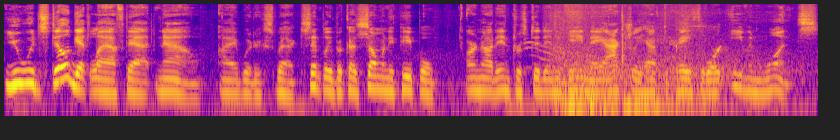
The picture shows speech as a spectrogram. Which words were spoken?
you would still get laughed at now, I would expect, simply because so many people are not interested in a game they actually have to pay for even once.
